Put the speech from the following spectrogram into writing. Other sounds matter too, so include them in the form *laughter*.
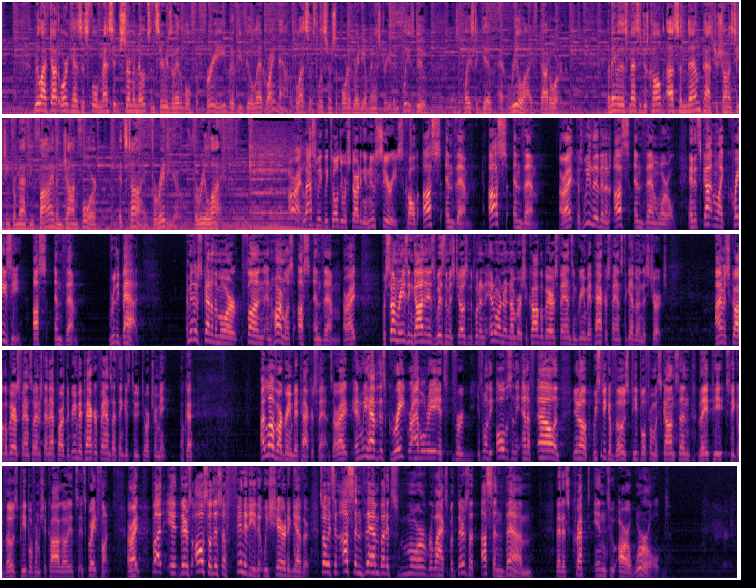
RealLife.org has this full message, sermon notes, and series available for free, but if you feel led right now to bless this listener supported radio ministry, then please do. There's a place to give at reallife.org. The name of this message is called Us and Them. Pastor Sean is teaching from Matthew 5 and John 4. It's time for Radio for Real Life. All right, last week we told you we're starting a new series called Us and Them. Us and Them. All right? Because we live in an us and them world. And it's gotten like crazy us and them. Really bad. I mean, there's kind of the more fun and harmless us and them. All right? For some reason, God in His wisdom has chosen to put an inordinate number of Chicago Bears fans and Green Bay Packers fans together in this church. I'm a Chicago Bears fan, so I understand that part. The Green Bay Packer fans, I think, is to torture me. Okay? I love our Green Bay Packers fans, all right? And we have this great rivalry. It's, for, it's one of the oldest in the NFL. And, you know, we speak of those people from Wisconsin. They pe- speak of those people from Chicago. It's, it's great fun, all right? But it, there's also this affinity that we share together. So it's an us and them, but it's more relaxed. But there's an us and them that has crept into our world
